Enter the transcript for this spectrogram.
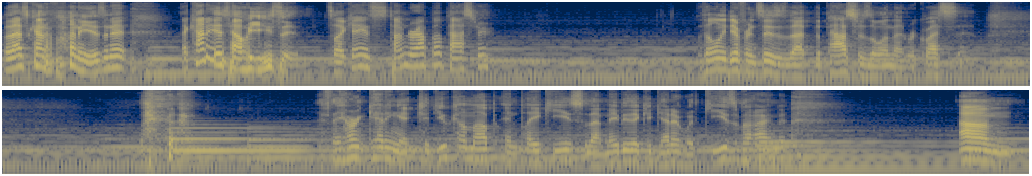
But that's kind of funny, isn't it? That kind of is how we use it. It's like, hey, it's time to wrap up, pastor. The only difference is, is that the pastor's the one that requests it. if they aren't getting it, could you come up and play keys so that maybe they could get it with keys behind it? Um,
